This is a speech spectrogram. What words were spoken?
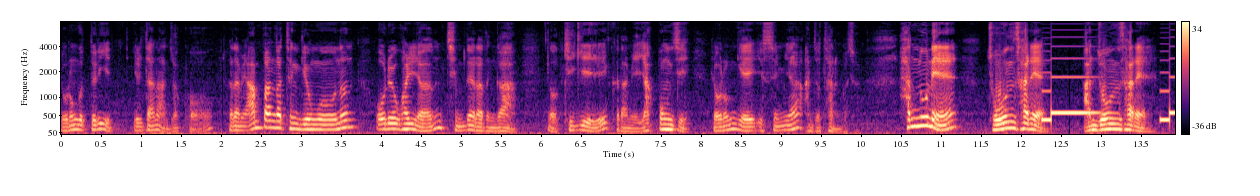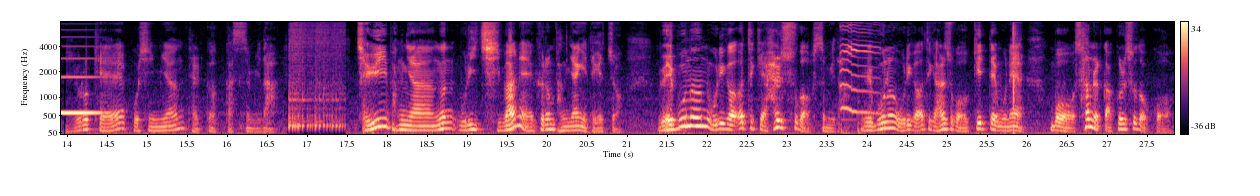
이런 것들이 일단은 안 좋고, 그 다음에 안방 같은 경우는 의료 관련 침대라든가 어, 기기, 그 다음에 약봉지 이런 게 있으면 안 좋다는 거죠. 한눈에 좋은 사례, 안 좋은 사례 이렇게 보시면 될 것 같습니다. 제위 방향은 우리 집안의 그런 방향이 되겠죠. 외부는 우리가 어떻게 할 수가 없습니다. 외부는 우리가 어떻게 할 수가 없기 때문에 뭐 산을 깎을 수도 없고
